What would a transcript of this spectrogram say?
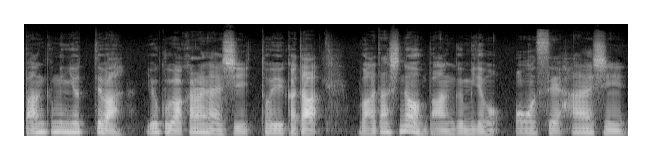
番組によってはよくわからないしという方、私の番組でも音声配信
